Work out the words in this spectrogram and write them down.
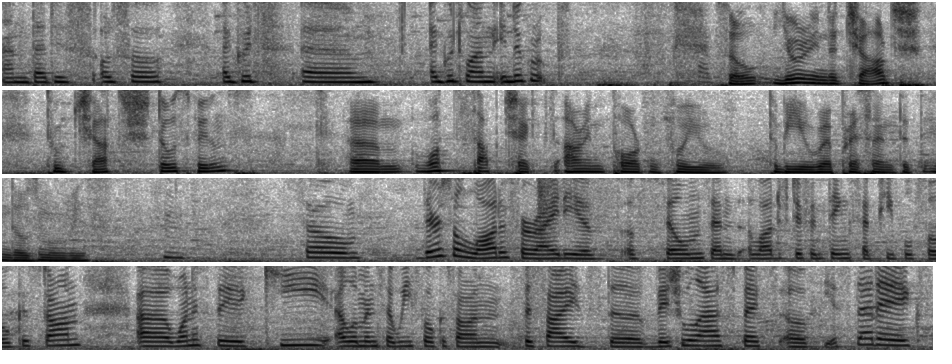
and that is also a good um, a good one in the group. So you're in the charge to judge those films. Um, what subjects are important for you to be represented in those movies? So there's a lot of variety of, of films and a lot of different things that people focused on. Uh, one of the key elements that we focus on, besides the visual aspects of the aesthetics,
